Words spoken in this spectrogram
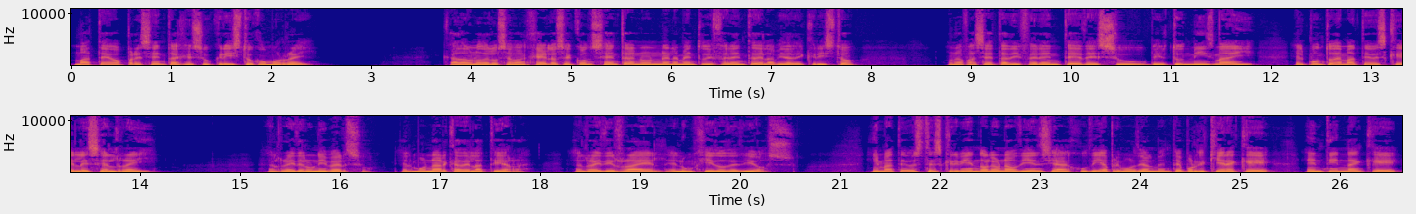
Mateo presenta a Jesucristo como Rey. Cada uno de los evangelios se concentra en un elemento diferente de la vida de Cristo, una faceta diferente de su virtud misma y el punto de Mateo es que Él es el rey, el rey del universo, el monarca de la tierra, el rey de Israel, el ungido de Dios. Y Mateo está escribiéndole a una audiencia judía primordialmente porque quiere que entiendan que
